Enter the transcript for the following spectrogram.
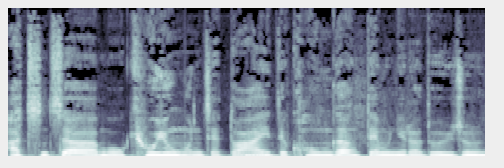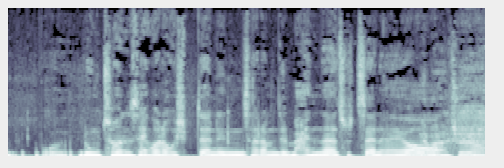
아 진짜 뭐 교육 문제 또 아이들 건강 때문이라도 요즘 뭐 농촌 생활하고 싶다는 사람들 많아졌잖아요. 네, 맞아요.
